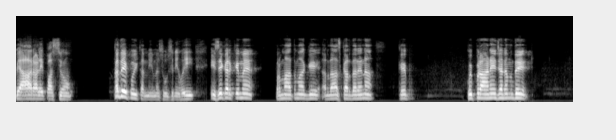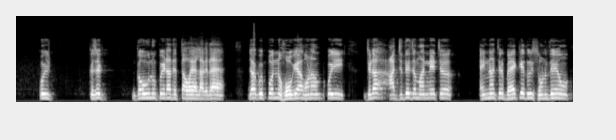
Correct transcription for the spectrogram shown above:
ਪਿਆਰ ਵਾਲੇ ਪਾਸਿਓਂ ਕਦੇ ਕੋਈ ਕਮੀ ਮਹਿਸੂਸ ਨਹੀਂ ਹੋਈ। ਇਸੇ ਕਰਕੇ ਮੈਂ ਪਰਮਾਤਮਾ ਅੱਗੇ ਅਰਦਾਸ ਕਰਦਾ ਰਹਿਣਾ ਕਿ ਕੋਈ ਪੁਰਾਣੇ ਜਨਮ ਦੇ ਕੋਈ ਕਿਸੇ ਗਊ ਨੂੰ ਪੇੜਾ ਦਿੱਤਾ ਹੋਇਆ ਲੱਗਦਾ ਹੈ, ਜਾਂ ਕੋਈ ਪੁੰਨ ਹੋ ਗਿਆ ਹੋਣਾ, ਕੋਈ ਜਿਹੜਾ ਅੱਜ ਦੇ ਜ਼ਮਾਨੇ 'ਚ ਇੰਨਾ ਚਿਰ ਬਹਿ ਕੇ ਤੁਸੀਂ ਸੁਣਦੇ ਹੋ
